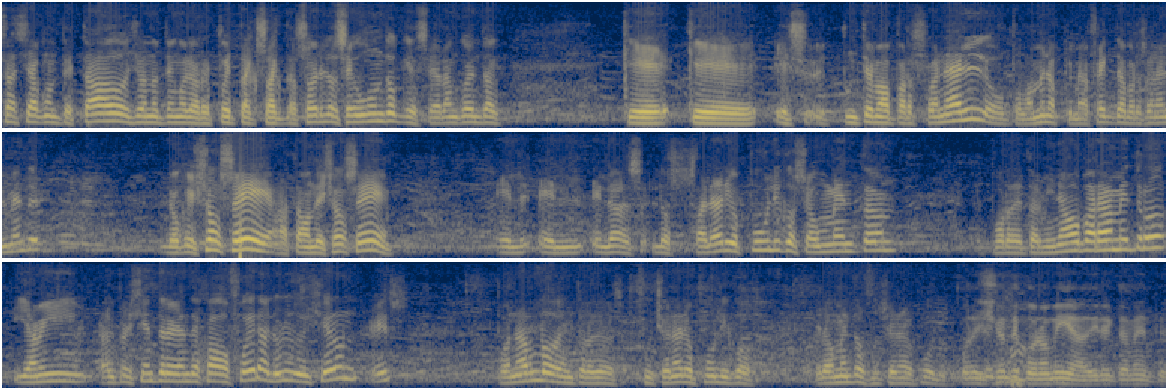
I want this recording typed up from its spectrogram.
ya se ha contestado, yo no tengo la respuesta exacta. Sobre lo segundo, que se darán cuenta que, que es un tema personal, o por lo menos que me afecta personalmente. Lo que yo sé, hasta donde yo sé, el- el- el- los, los salarios públicos se aumentan por determinado parámetro y a mí, al presidente le habían dejado fuera, lo único que hicieron es ponerlo dentro de los funcionarios públicos, el aumento de funcionarios públicos. Por decisión de economía directamente.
